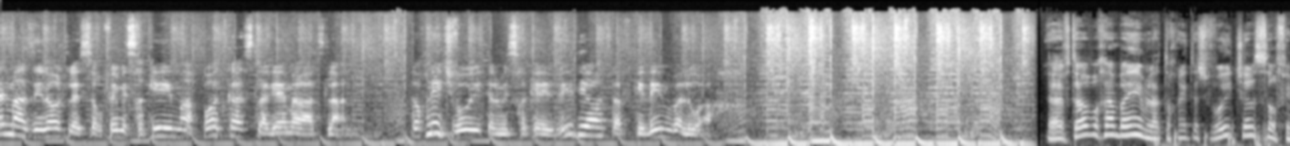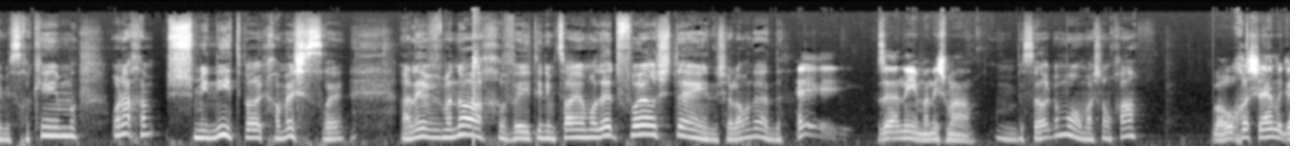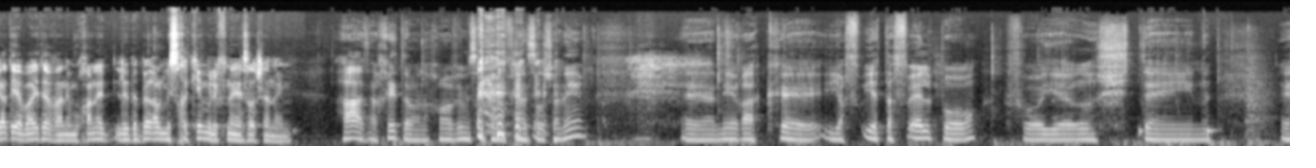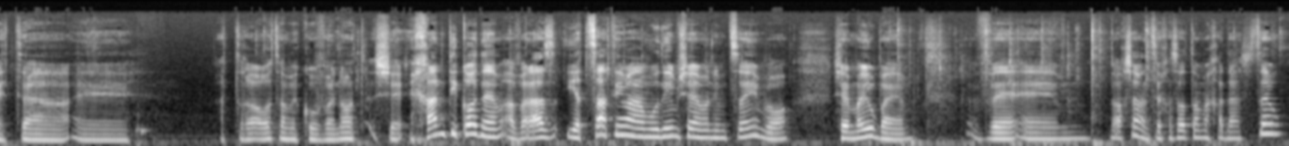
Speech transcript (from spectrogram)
אתן מאזינות לשורפים משחקים, הפודקאסט לגמר העצלן. תוכנית שבועית על משחקי וידאו, תפקידים ולוח. ערב טוב, ברוכים הבאים לתוכנית השבועית של שורפים משחקים, עונה שמינית, פרק 15. אני אביב מנוח, ואיתי נמצא היום עודד פוירשטיין, שלום עודד. היי, hey, זה אני, מה נשמע? בסדר גמור, מה שלומך? ברוך השם, הגעתי הביתה ואני מוכן לדבר על משחקים מלפני עשר שנים. אה, זה הכי טוב, אנחנו אוהבים משחקים לפני עשר שנים. אה, אני רק אה, פה, פוירשטיין, את ההתראות המקוונות שהכנתי קודם, אבל אז יצאתי מהעמודים שהם נמצאים בו, שהם היו בהם. אה, ועכשיו אני צריך לעשות אותם מחדש. זהו.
